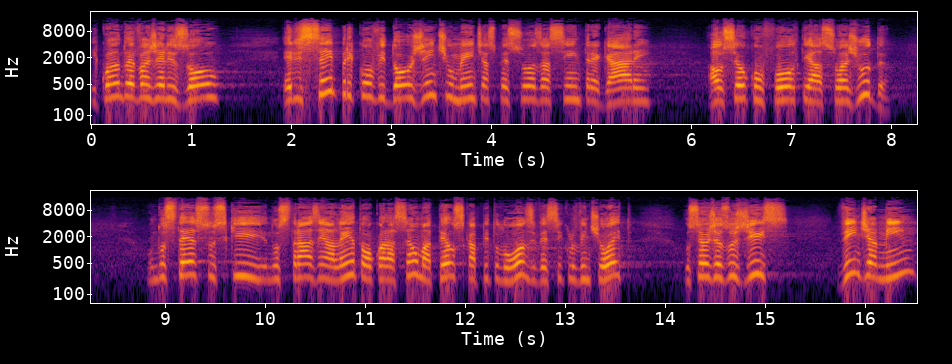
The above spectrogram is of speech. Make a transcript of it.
E quando evangelizou, ele sempre convidou gentilmente as pessoas a se entregarem ao seu conforto e à sua ajuda. Um dos textos que nos trazem alento ao coração, Mateus capítulo 11, versículo 28, o Senhor Jesus diz: Vinde a mim,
